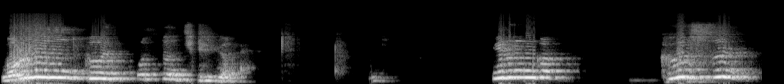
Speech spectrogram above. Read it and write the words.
모르는 그 어떤 질병. 이런 것, 그것을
